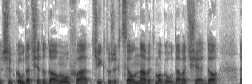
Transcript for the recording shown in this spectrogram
e, szybko udać się do domów, a ci, którzy chcą, nawet mogą udawać się do e,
